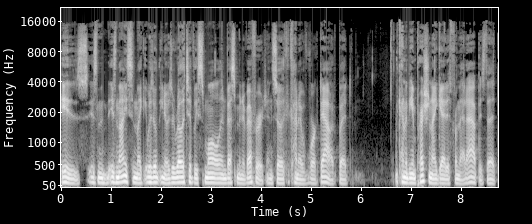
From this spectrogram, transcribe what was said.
is is is nice and like it was you know it was a relatively small investment of effort, and so like, it kind of worked out. But kind of the impression I get is from that app is that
